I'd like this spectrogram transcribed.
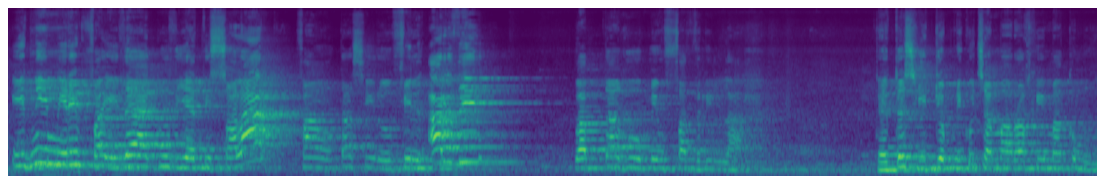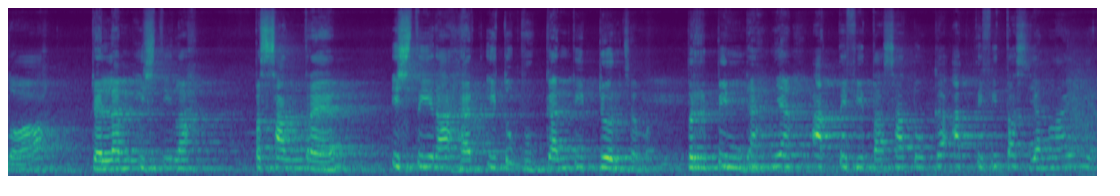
Ini mirip fa'idha kudiyatis sholat Fantasiru fil ardi Wabtahu min fadlillah. Dados hidup niku jamaah rahimakumullah dalam istilah pesantren istirahat itu bukan tidur sama berpindahnya aktivitas satu ke aktivitas yang lainnya.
